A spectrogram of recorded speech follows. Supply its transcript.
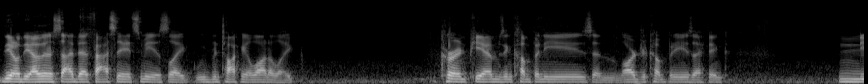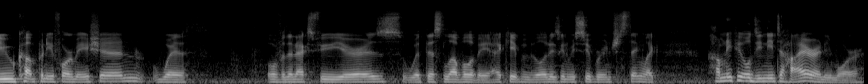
you know, the other side that fascinates me is like we've been talking a lot of like current PMs and companies and larger companies. I think new company formation with over the next few years with this level of AI capability is going to be super interesting. Like, how many people do you need to hire anymore?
